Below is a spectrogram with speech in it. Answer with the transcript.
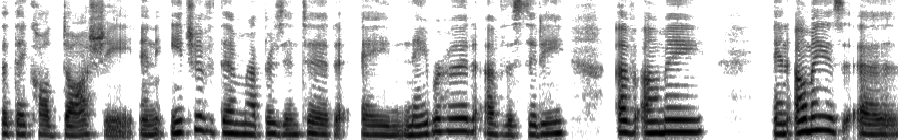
that they called dashi, and each of them represented a neighborhood of the city of Ome. And Ome is a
